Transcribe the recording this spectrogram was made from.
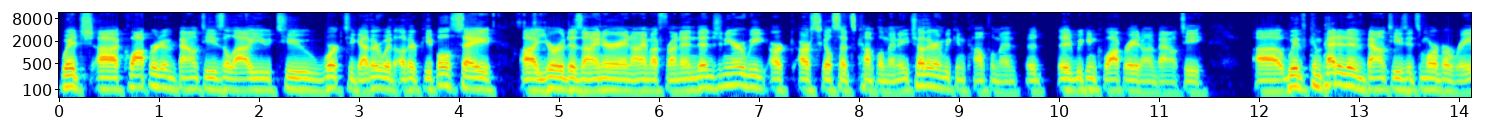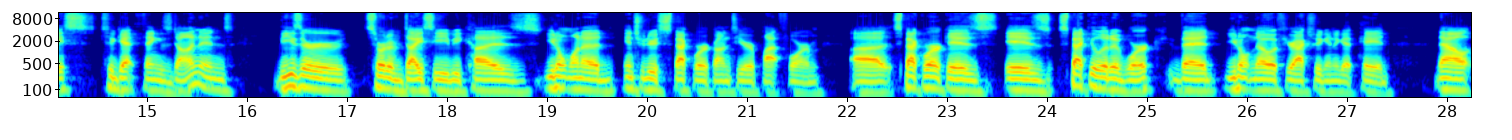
which uh, cooperative bounties allow you to work together with other people. Say uh, you're a designer and I'm a front end engineer. We our, our skill sets complement each other, and we can complement. Uh, uh, we can cooperate on a bounty. Uh, with competitive bounties, it's more of a race to get things done, and these are sort of dicey because you don't want to introduce spec work onto your platform. Uh, spec work is is speculative work that you don't know if you're actually going to get paid. Now,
